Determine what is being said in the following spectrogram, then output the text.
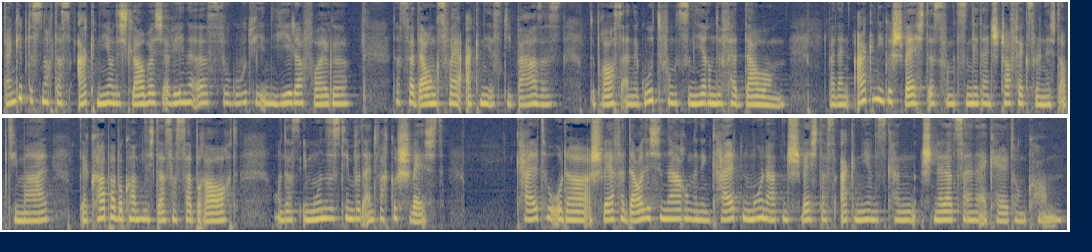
Dann gibt es noch das Akne und ich glaube, ich erwähne es so gut wie in jeder Folge. Das verdauungsfreie Akne ist die Basis. Du brauchst eine gut funktionierende Verdauung. Weil dein Akne geschwächt ist, funktioniert dein Stoffwechsel nicht optimal. Der Körper bekommt nicht das, was er braucht und das Immunsystem wird einfach geschwächt. Kalte oder schwer verdauliche Nahrung in den kalten Monaten schwächt das Akne und es kann schneller zu einer Erkältung kommen.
